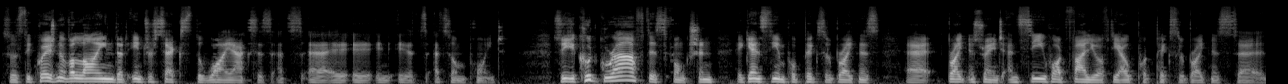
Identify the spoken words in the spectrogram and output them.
So it's the equation of a line that intersects the y-axis at, uh, in, in, at some point. So you could graph this function against the input pixel brightness uh, brightness range and see what value of the output pixel brightness uh,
